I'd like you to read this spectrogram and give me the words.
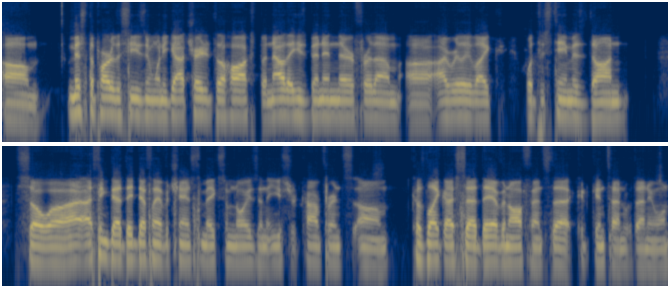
um, missed the part of the season when he got traded to the Hawks. But now that he's been in there for them, uh, I really like what this team has done. So uh, I think that they definitely have a chance to make some noise in the Eastern Conference. Because, um, like I said, they have an offense that could contend with anyone.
